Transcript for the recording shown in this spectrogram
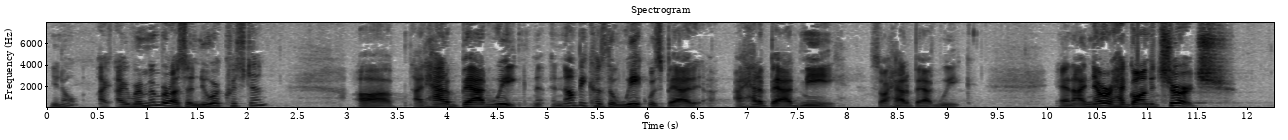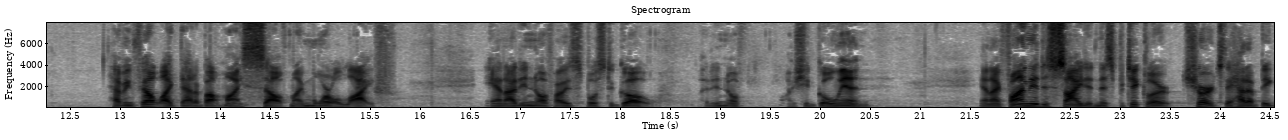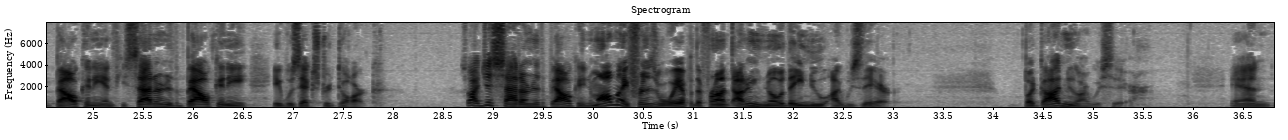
You know, I, I remember as a newer Christian, uh, I'd had a bad week. Not because the week was bad, I had a bad me, so I had a bad week. And I never had gone to church having felt like that about myself, my moral life. And I didn't know if I was supposed to go. I didn't know if I should go in. And I finally decided in this particular church, they had a big balcony, and if you sat under the balcony, it was extra dark. So I just sat under the balcony. And all my friends were way up at the front. I don't even know they knew I was there. But God knew I was there. And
